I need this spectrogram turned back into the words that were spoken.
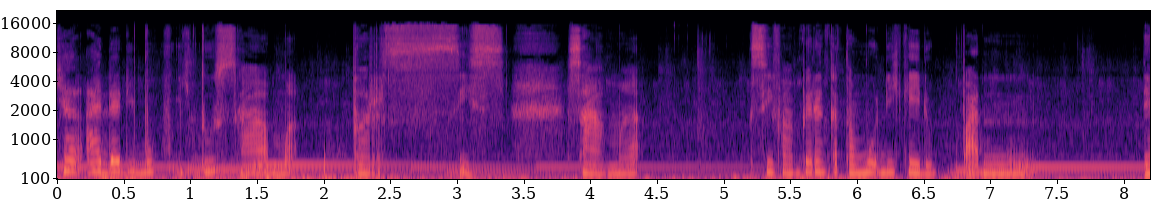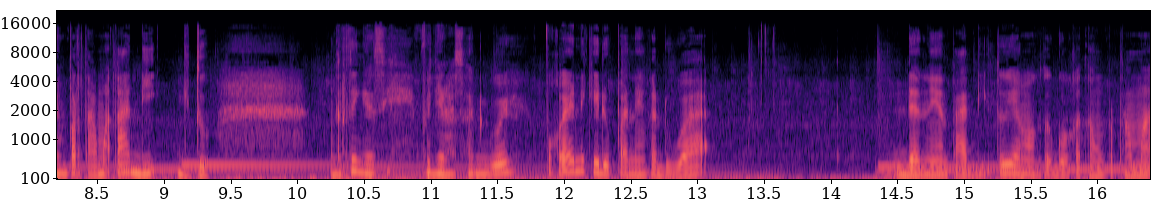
yang ada di buku itu sama persis sama si vampir yang ketemu di kehidupan yang pertama tadi gitu. Ngerti gak sih penjelasan gue? Pokoknya ini kehidupan yang kedua dan yang tadi tuh yang waktu gue ketemu pertama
